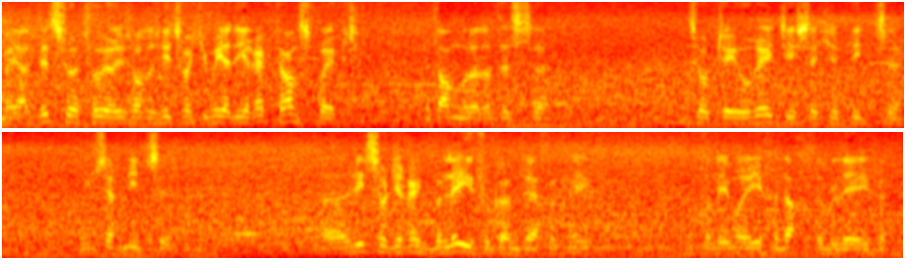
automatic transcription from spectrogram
Maar ja, dit soort horizon is iets wat je meer direct aanspreekt. Het andere, dat is uh, zo theoretisch dat je het niet, uh, zeg, niet, uh, niet zo direct beleven kunt eigenlijk. Je alleen maar in je gedachten beleven.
